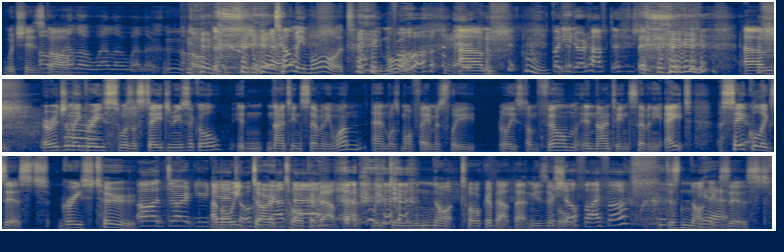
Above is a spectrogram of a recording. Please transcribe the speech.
which is Oh, oh, wello, wello, wello. Ooh. oh. tell me more, tell me more. Um, but you don't have to. um, originally, Grease was a stage musical in 1971 and was more famously released on film in 1978. A sequel exists, Grease 2. Oh, don't you Uh, but we talk don't about talk that. about that. We do not talk about that musical. Michelle Pfeiffer. Does not Yeah. exist.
